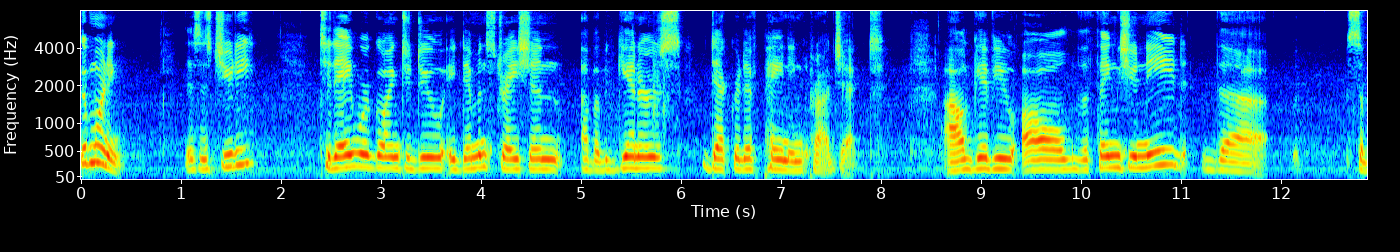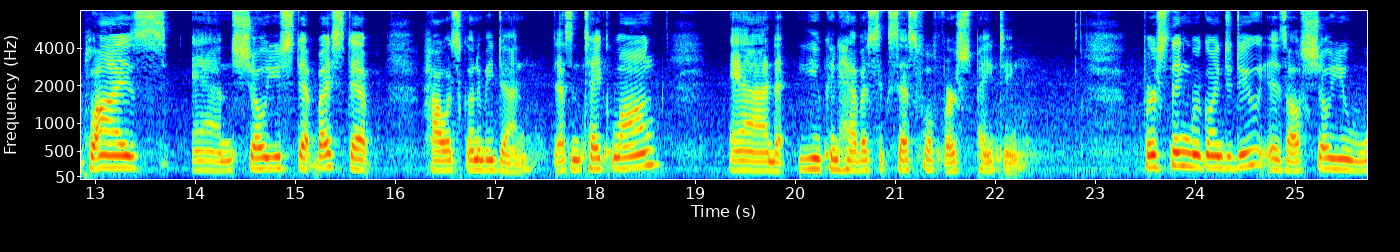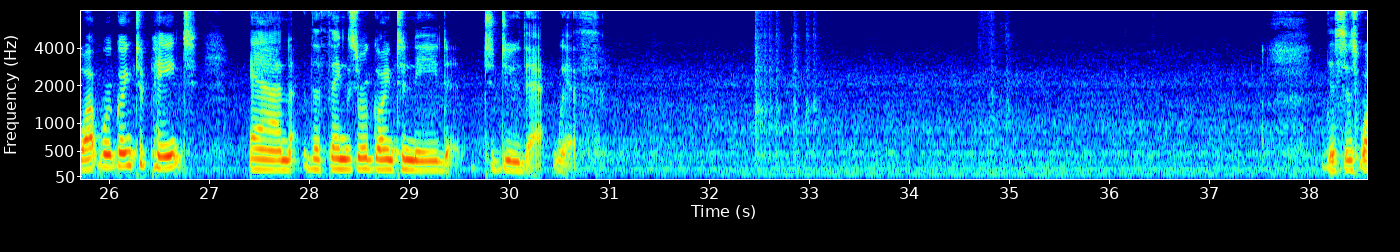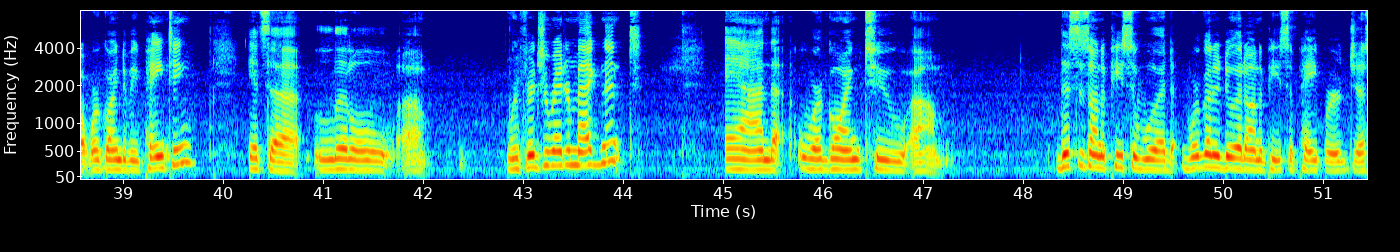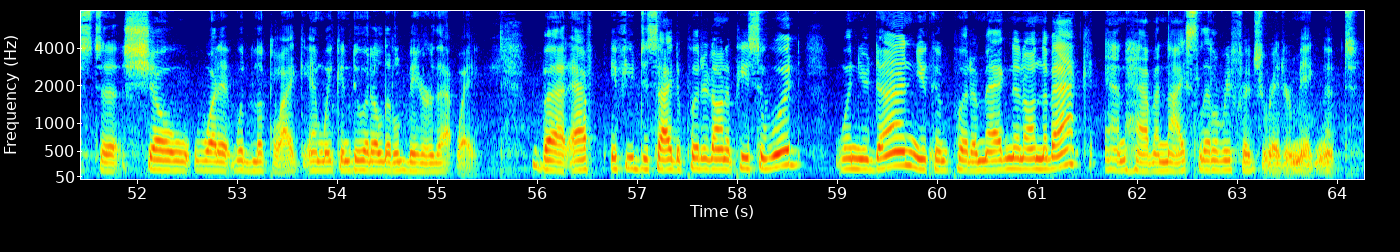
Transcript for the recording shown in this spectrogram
Good morning. This is Judy. Today we're going to do a demonstration of a beginner's decorative painting project. I'll give you all the things you need, the supplies, and show you step by step how it's going to be done. Doesn't take long and you can have a successful first painting. First thing we're going to do is I'll show you what we're going to paint and the things we're going to need to do that with. This is what we're going to be painting. It's a little uh, refrigerator magnet and we're going to um, this is on a piece of wood. We're going to do it on a piece of paper just to show what it would look like, and we can do it a little bigger that way. But after, if you decide to put it on a piece of wood, when you're done, you can put a magnet on the back and have a nice little refrigerator magnet.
